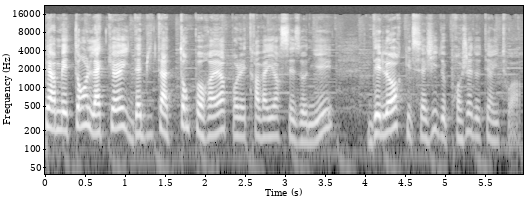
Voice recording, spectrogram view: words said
permettant l'accueil d'habitats temporaires pour les travailleurs saisonniers dès lors qu'il s'agit de projets de territoire.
